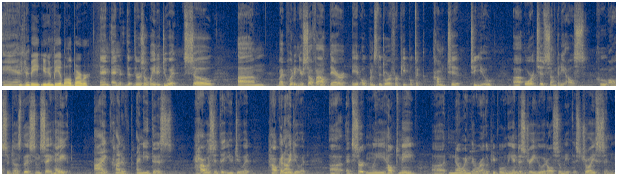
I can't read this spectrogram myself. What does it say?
and You can be you can be a bald barber. and and th- there's a way to do it. So um, by putting yourself out there, it opens the door for people to come to to you uh, or to somebody else who also does this and say, "Hey, I kind of I need this. How is it that you do it? How can I do it?" Uh, it certainly helped me. Uh, knowing there were other people in the industry who had also made this choice, and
